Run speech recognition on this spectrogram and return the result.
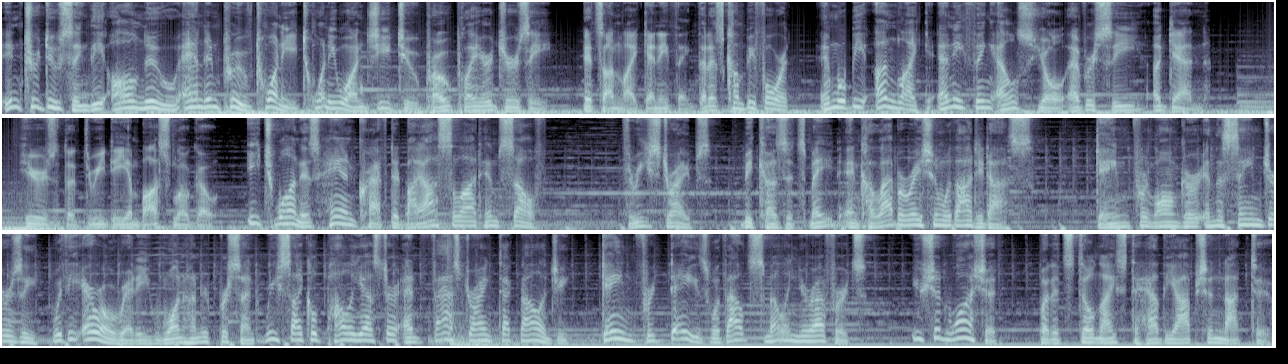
Introducing the all-new and improved 2021 G2 Pro Player Jersey. It's unlike anything that has come before it and will be unlike anything else you'll ever see again. Here's the 3D embossed logo. Each one is handcrafted by Ocelote himself. Three stripes, because it's made in collaboration with Adidas. Game for longer in the same jersey with the Aero Ready 100% recycled polyester and fast drying technology. Game for days without smelling your efforts. You should wash it, but it's still nice to have the option not to.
